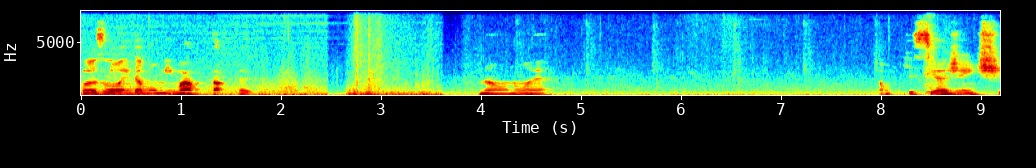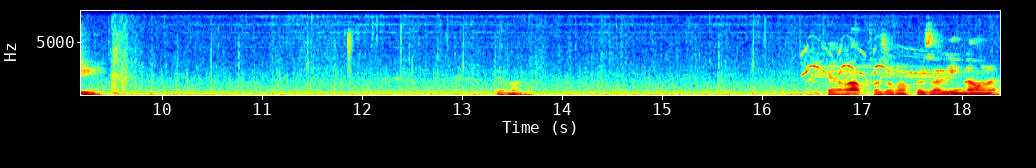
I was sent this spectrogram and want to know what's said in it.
puzzles ainda vão me matar, velho. Não, não é. Então, porque se a gente... Quer lá fazer alguma coisa ali? Não, né?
